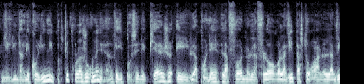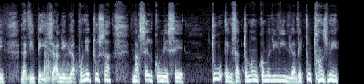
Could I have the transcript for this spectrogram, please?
Lily, dans les collines, il partait pour la journée. hein. et il posait des pièges et il lui apprenait la faune, la flore, la vie pastorale, la vie, la vie paysanne. Il lui apprenait tout ça. Marcel connaissait tout exactement comme Lily. Il lui avait tout transmis.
